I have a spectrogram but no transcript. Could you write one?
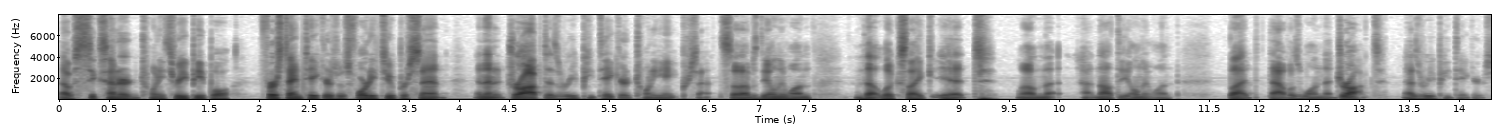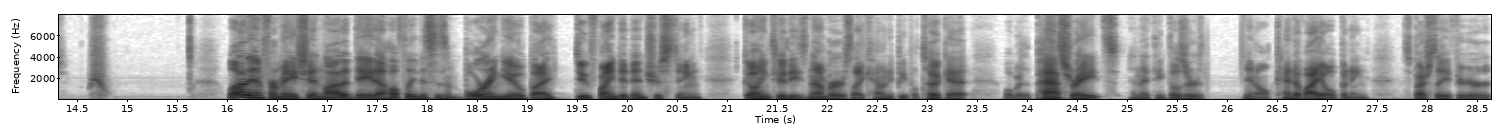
that was 623 people. First time takers was 42%, and then it dropped as a repeat taker 28%. So that was the only one that looks like it, well, not, not the only one, but that was one that dropped as repeat takers. A lot of information, a lot of data. Hopefully this isn't boring you, but I do find it interesting going through these numbers, like how many people took it, what were the pass rates, and I think those are you know, kind of eye-opening, especially if you're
